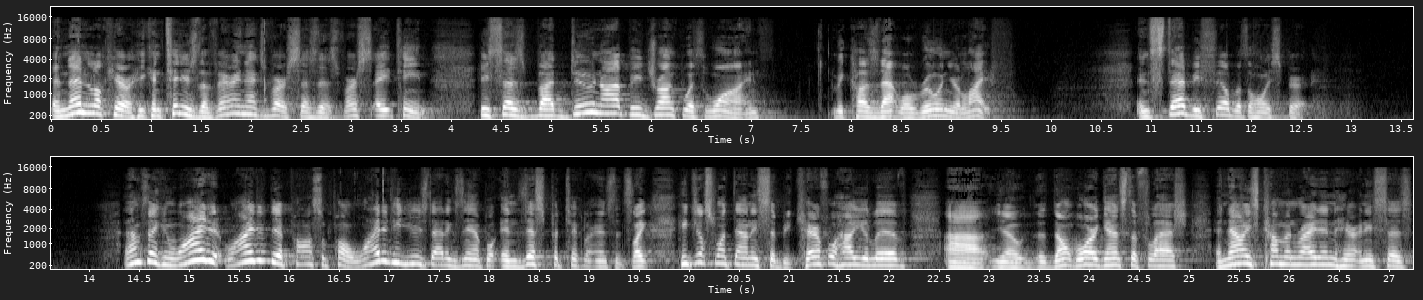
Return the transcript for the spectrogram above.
And then look here. He continues. The very next verse says this, verse 18. He says, But do not be drunk with wine because that will ruin your life. Instead, be filled with the Holy Spirit. And I'm thinking, why did, why did the Apostle Paul, why did he use that example in this particular instance? Like, he just went down, he said, be careful how you live, uh, you know, don't war against the flesh. And now he's coming right in here and he says,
